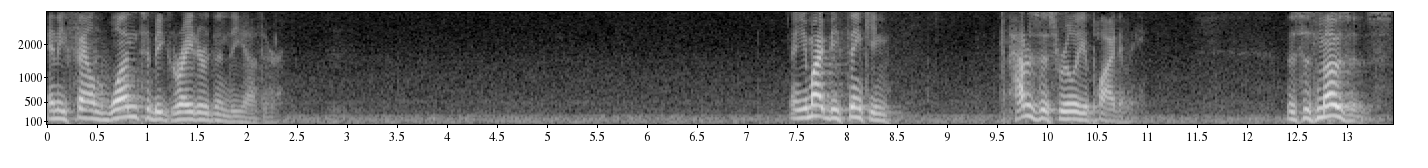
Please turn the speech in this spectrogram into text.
And he found one to be greater than the other. And you might be thinking, how does this really apply to me? This is Moses.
